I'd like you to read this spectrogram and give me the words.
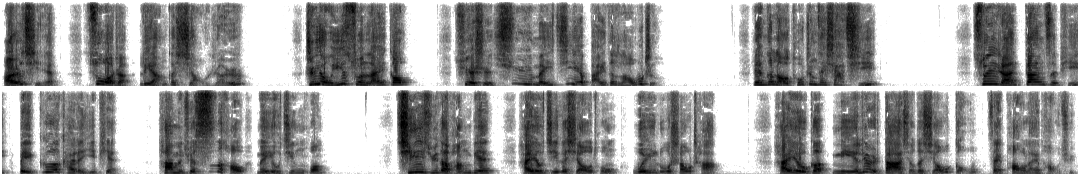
而且坐着两个小人儿。只有一寸来高，却是须眉皆白的老者。两个老头正在下棋。虽然杆子皮被割开了一片，他们却丝毫没有惊慌。棋局的旁边还有几个小童围炉烧茶，还有个米粒大小的小狗在跑来跑去。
